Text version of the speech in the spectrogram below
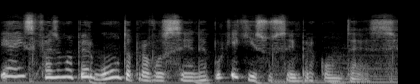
E aí se faz uma pergunta para você, né? Por que, que isso sempre acontece?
